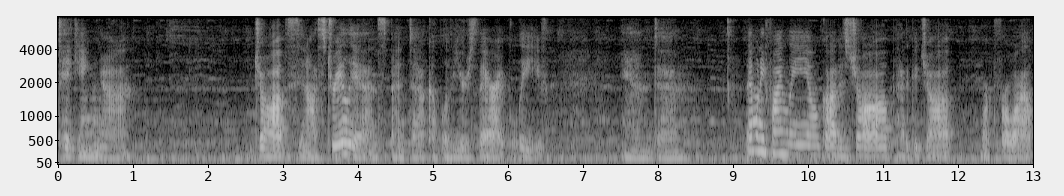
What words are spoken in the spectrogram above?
taking uh, jobs in Australia and spent a couple of years there, I believe. And um, then when he finally, you know, got his job, had a good job, worked for a while,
